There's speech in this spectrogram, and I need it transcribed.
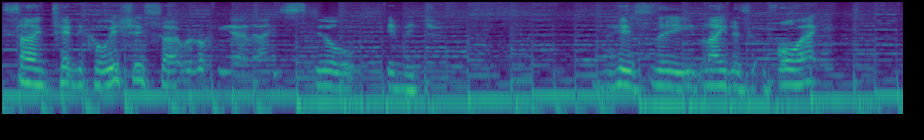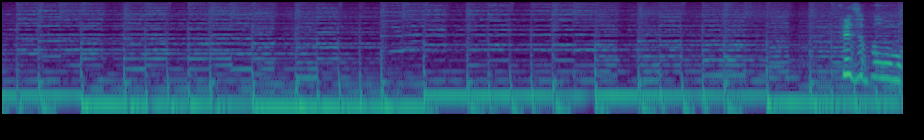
same technical issues, so we're looking at a still image. Here's the latest VOAC. Visible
